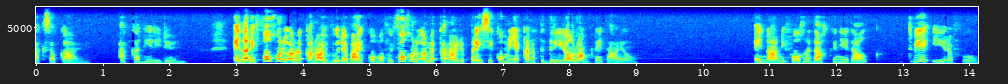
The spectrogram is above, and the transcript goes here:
ek's okay. Ek kan hierdie doen. En dan die volgende oomblik kan daai woede bykom of die volgende oomblik kan daai depressie kom en jy kan vir 3 dae lank net huil. En dan die volgende dag kan jy dalk 2 ure voel.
